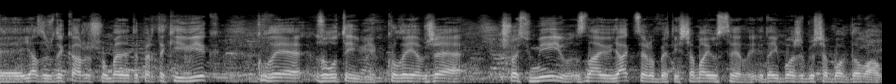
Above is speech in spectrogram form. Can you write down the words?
Е, Я завжди кажу, що в мене тепер такий вік, коли золотий вік, коли я вже щось вмію, знаю, як це робити, ще маю сили. І дай Боже би ще Бог давав.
